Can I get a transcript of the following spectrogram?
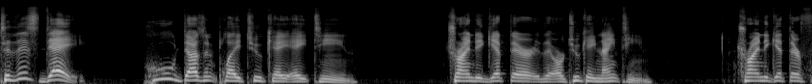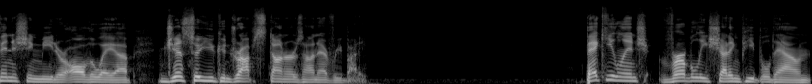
To this day, who doesn't play 2K18 trying to get their, or 2K19, trying to get their finishing meter all the way up just so you can drop stunners on everybody? Becky Lynch verbally shutting people down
